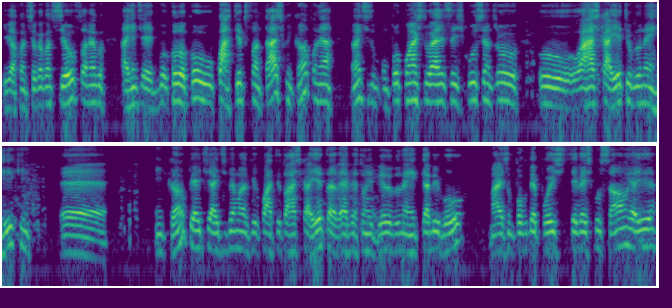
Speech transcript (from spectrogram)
e aconteceu o que aconteceu. O Flamengo, a gente é, colocou o quarteto fantástico em campo, né? Antes, um pouco antes do Wesley ser expulso, entrou o Arrascaeta e o Bruno Henrique é, em campo. E aí, aí tivemos aquele quarteto Arrascaeta, Everton Ribeiro, Bruno Henrique Gabigol. Mas um pouco depois teve a expulsão e aí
